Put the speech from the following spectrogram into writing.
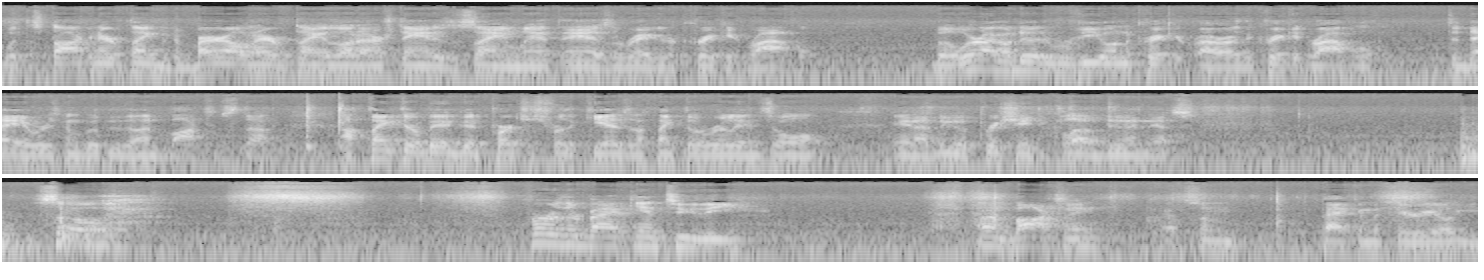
with the stock and everything, but the barrel and everything, what I understand, is the same length as the regular Cricket rifle. But we're not going to do a review on the Cricket or the Cricket rifle today. We're just going to go through the unboxing stuff. I think there'll be a good purchase for the kids, and I think they'll really enjoy them. And I do appreciate the club doing this. So, further back into the unboxing, got some packing material. You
